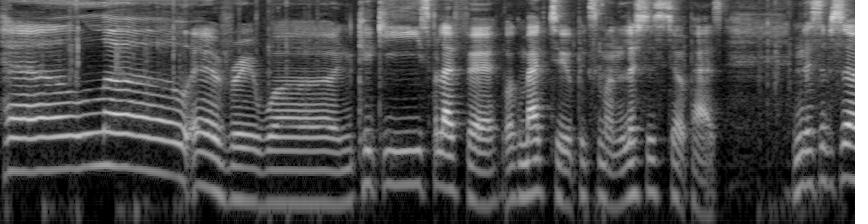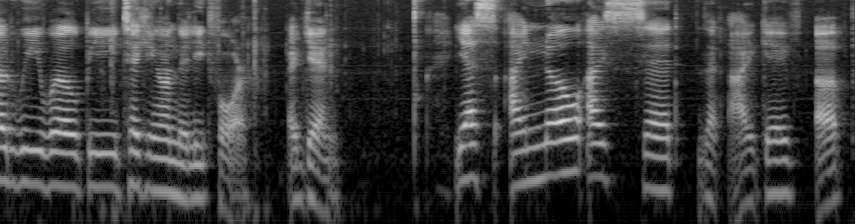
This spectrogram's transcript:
Hello everyone, Kikis Life Welcome back to Pixelmon Delicious Topaz. In this episode we will be taking on the Elite Four again. Yes, I know I said that I gave up.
